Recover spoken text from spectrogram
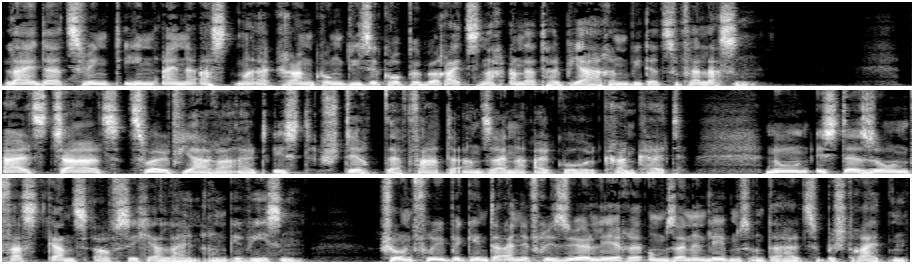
Leider zwingt ihn eine Asthmaerkrankung, diese Gruppe bereits nach anderthalb Jahren wieder zu verlassen. Als Charles zwölf Jahre alt ist, stirbt der Vater an seiner Alkoholkrankheit. Nun ist der Sohn fast ganz auf sich allein angewiesen. Schon früh beginnt er eine Friseurlehre, um seinen Lebensunterhalt zu bestreiten.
